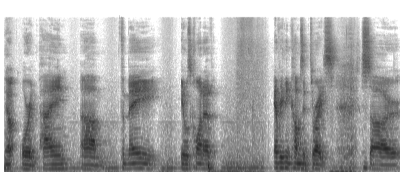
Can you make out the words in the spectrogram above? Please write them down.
Yep. or in pain. Um, for me, it was kind of everything comes in threes. So,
